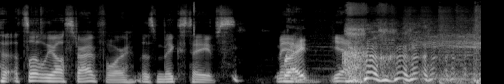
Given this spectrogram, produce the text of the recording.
that's what we all strive for. Those mixtapes, right? Yeah.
